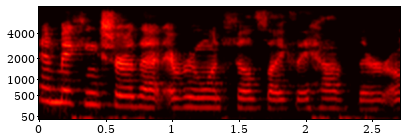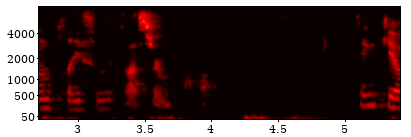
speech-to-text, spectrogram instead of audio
and making sure that everyone feels like they have their own place in the classroom. Thank you.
